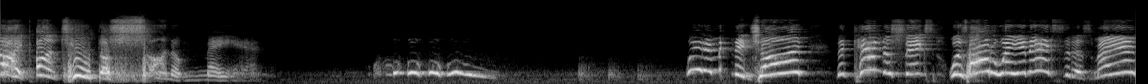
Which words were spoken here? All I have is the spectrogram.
like unto the Son of Man. Wait a minute, John. The candlesticks was all the way in Exodus, man.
